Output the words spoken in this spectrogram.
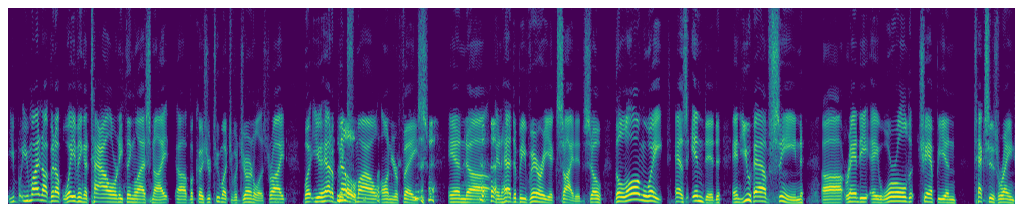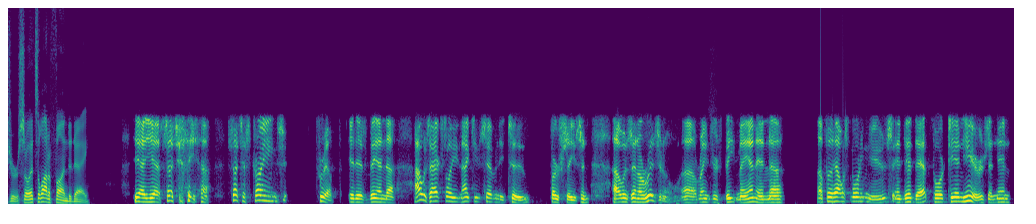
you you might not have been up waving a towel or anything last night uh, because you're too much of a journalist, right? But you had a big no. smile on your face and uh, and had to be very excited. So the long wait has ended, and you have seen uh, Randy a world champion Texas Ranger. So it's a lot of fun today. Yeah, yeah, such a uh, such a strange trip it has been. Uh, I was actually 1972 first season. I was an original uh, Rangers beat man, and uh, uh, the Dallas Morning News and did that for 10 years and then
